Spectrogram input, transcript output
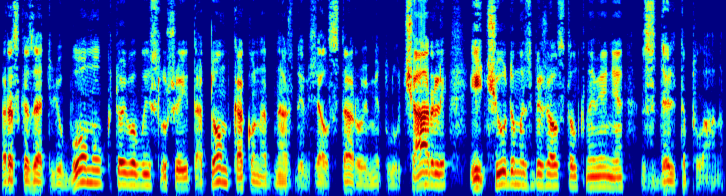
рассказать любому, кто его выслушает, о том, как он однажды взял старую метлу Чарли и чудом избежал столкновения с дельтапланом.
